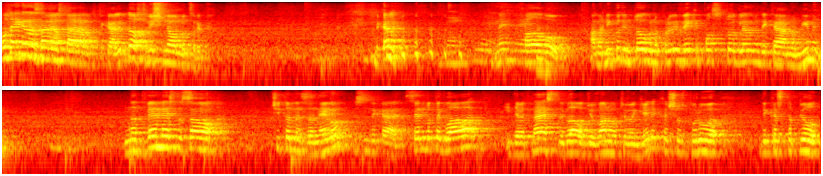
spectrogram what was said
одека да знам јас таа работа, така ли? Доста више не на црква. Така ли? Не. Фала Богу. Ама Никодим тоа го направи, веќе после тоа гледаме дека е анонимен. На две места само читаме за него, мислам дека е седмата глава и 19 глава од Јовановото Евангелие, кај што зборува дека стапил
